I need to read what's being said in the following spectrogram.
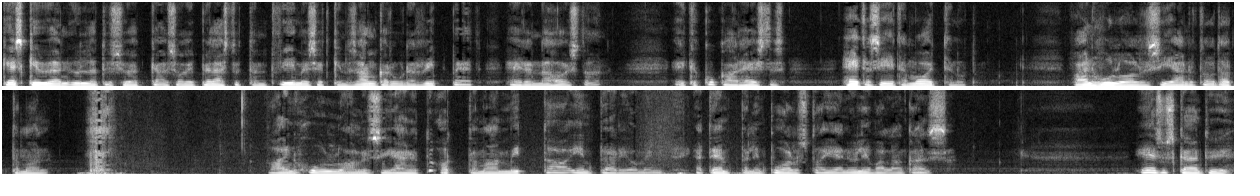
Keskiyön yllätyshyökkäys oli pelästyttänyt viimeisetkin sankaruuden rippeet heidän nahoistaan, eikä kukaan heistä, heitä siitä moittinut. Vain hullu olisi jäänyt odottamaan vain hullu olisi jäänyt ottamaan mittaa imperiumin ja temppelin puolustajien ylivallan kanssa. Jeesus kääntyi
